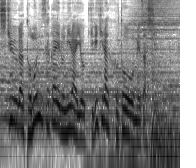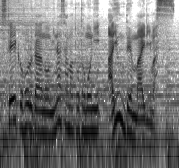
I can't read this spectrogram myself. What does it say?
地球が共に栄える未来を切り開くことを目指しステークホルダーの皆様と共に歩んでまいります。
